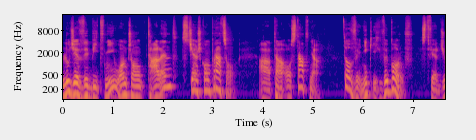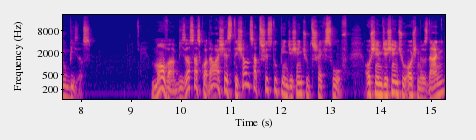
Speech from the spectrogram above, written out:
Ludzie wybitni łączą talent z ciężką pracą, a ta ostatnia to wynik ich wyborów, stwierdził Bizos. Mowa Bizosa składała się z 1353 słów, 88 zdań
